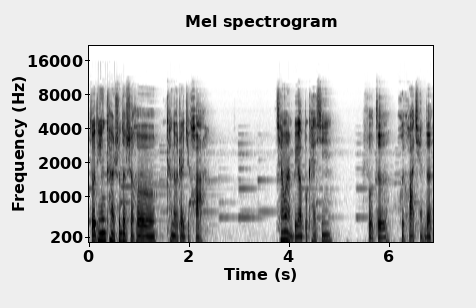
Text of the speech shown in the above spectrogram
昨天看书的时候看到这句话：千万不要不开心，否则会花钱的。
